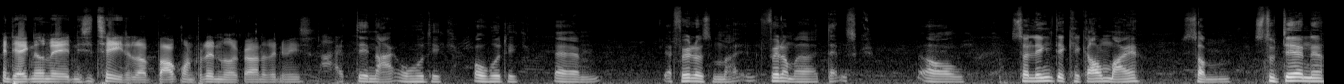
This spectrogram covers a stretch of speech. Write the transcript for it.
Men det har ikke noget med etnicitet eller baggrund på den måde at gøre nødvendigvis? Nej, det er nej, overhovedet ikke. Overhovedet ikke. Um, jeg føler, som mig, føler mig dansk. Og så længe det kan gavne mig som studerende,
